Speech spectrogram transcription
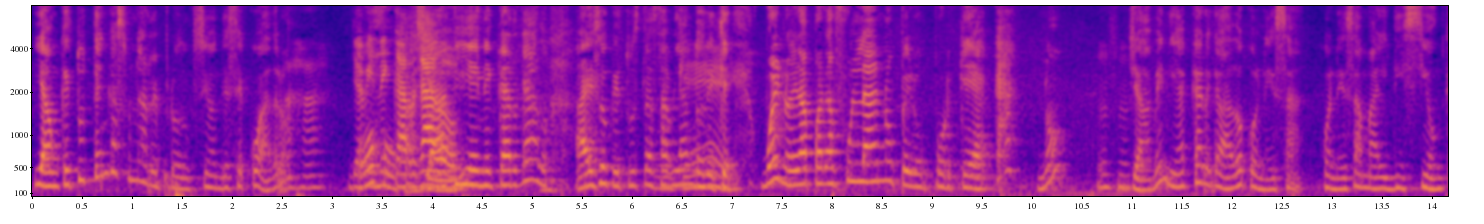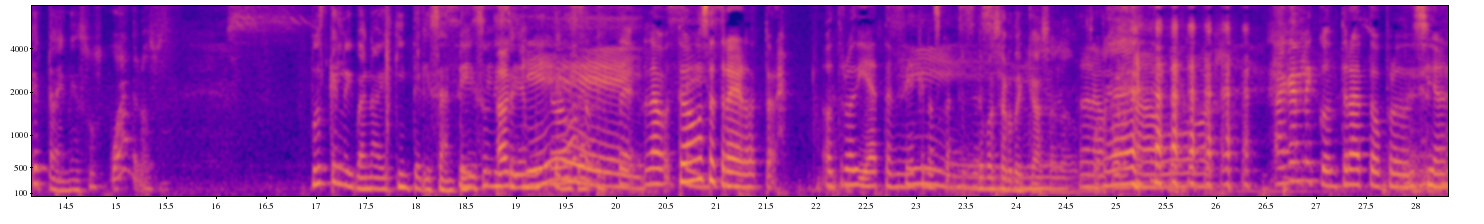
Y aunque tú tengas una reproducción de ese cuadro, ya viene cargado. Ya viene cargado. A eso que tú estás hablando de que, bueno, era para fulano, pero porque acá, ¿no? Ya venía cargado con esa, con esa maldición que traen esos cuadros. Pues que lo iban a ver qué interesante. es una historia muy interesante. Te, te vamos a traer, doctora. Otro día también que nos cuentes eso. va a ser de casa, la doctora. por favor. Háganle contrato, producción.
